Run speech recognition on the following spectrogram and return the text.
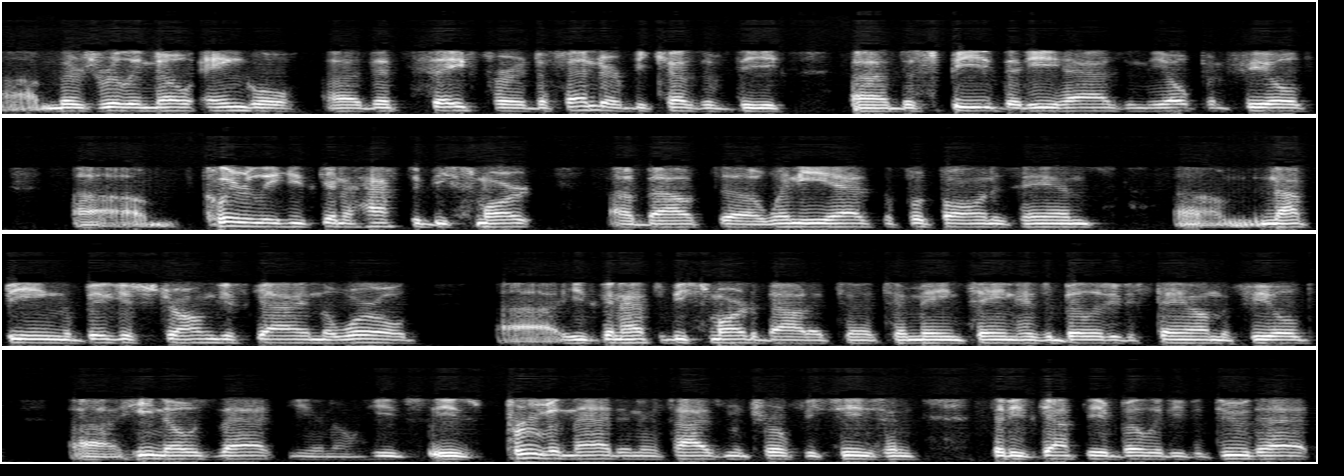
um, there's really no angle uh, that's safe for a defender because of the uh, the speed that he has in the open field. Um, clearly, he's going to have to be smart about uh, when he has the football in his hands. Um, not being the biggest, strongest guy in the world, uh, he's going to have to be smart about it to, to maintain his ability to stay on the field. Uh, he knows that, you know, he's, he's proven that in his Heisman Trophy season that he's got the ability to do that.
